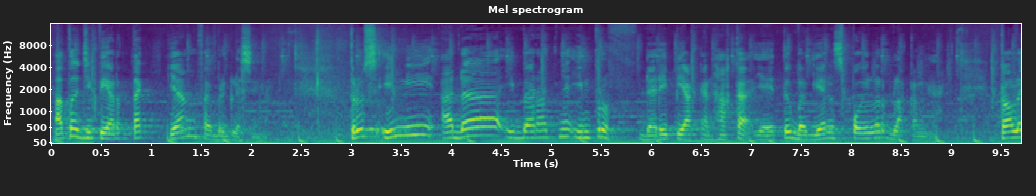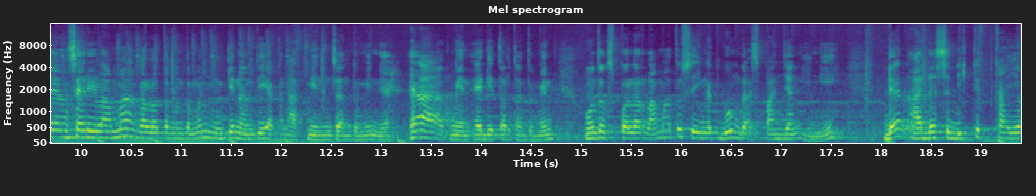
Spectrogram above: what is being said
atau GPR Tech yang fiberglassnya. Terus ini ada ibaratnya improve dari pihak NHK yaitu bagian spoiler belakangnya. Kalau yang seri lama, kalau teman-teman mungkin nanti akan admin cantumin ya, ya admin, editor cantumin. Untuk spoiler lama tuh seingat gue nggak sepanjang ini dan ada sedikit kayak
